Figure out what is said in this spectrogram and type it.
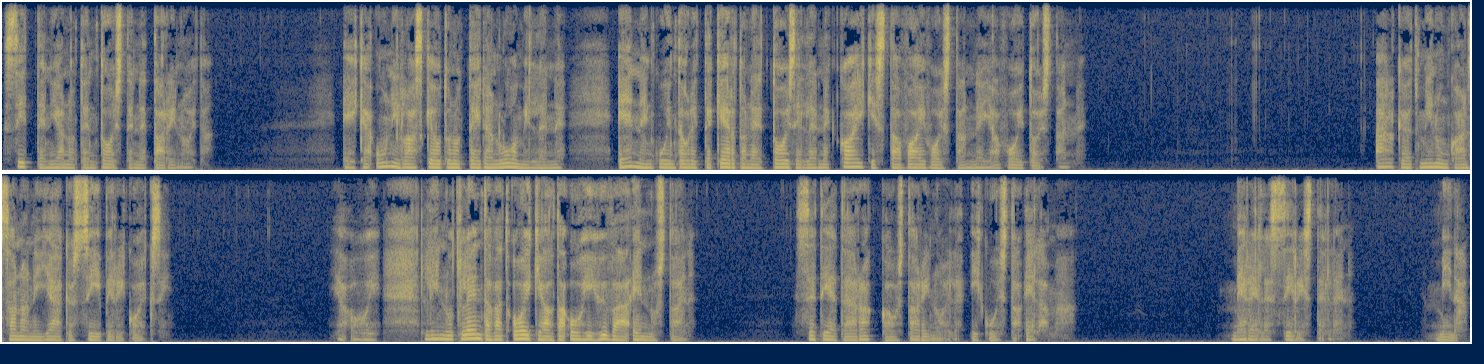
sitten janoten toistenne tarinoita. Eikä uni laskeutunut teidän luomillenne ennen kuin te olitte kertoneet toisillenne kaikista vaivoistanne ja voitoistanne. Älkööt minunkaan sanani jääkö siipirikoiksi. Ja oi, linnut lentävät oikealta ohi hyvää ennustain. Se tietää rakkaustarinoille ikuista elämää. Merelle siristellen, minä.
